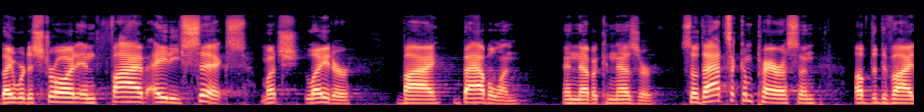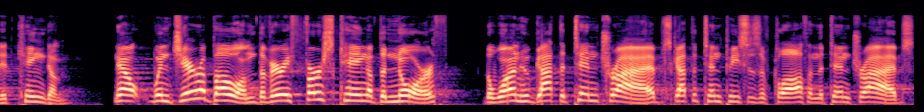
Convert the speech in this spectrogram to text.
they were destroyed in 586, much later, by Babylon and Nebuchadnezzar. So that's a comparison of the divided kingdom. Now, when Jeroboam, the very first king of the north, the one who got the ten tribes, got the ten pieces of cloth and the ten tribes,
